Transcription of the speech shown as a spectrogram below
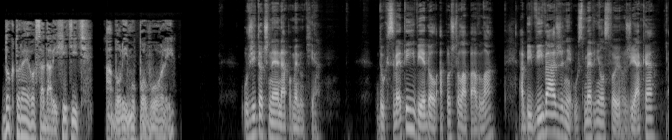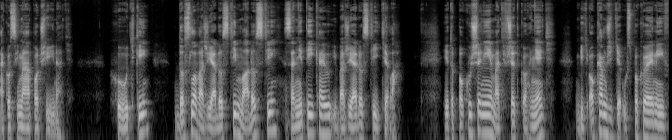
do ktorého sa dali chytiť a boli mu povôli. Užitočné napomenutia Duch Svetý viedol apoštola Pavla, aby vyvážene usmernil svojho žiaka, ako si má počínať. Chúťky, doslova žiadosti mladosti, sa netýkajú iba žiadostí tela. Je to pokušenie mať všetko hneď, byť okamžite uspokojený v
